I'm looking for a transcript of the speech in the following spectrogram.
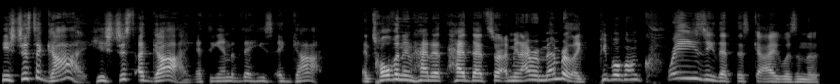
he's just a guy. He's just a guy. At the end of the day, he's a guy. And Tolvanen had had that. I mean, I remember like people going crazy that this guy was in the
